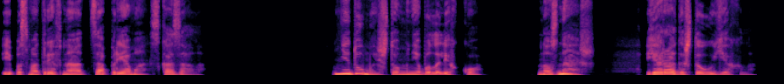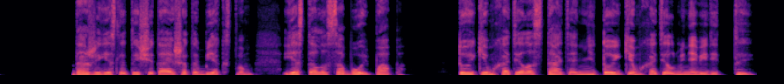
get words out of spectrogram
и, посмотрев на отца прямо, сказала. «Не думай, что мне было легко. Но знаешь, я рада, что уехала. Даже если ты считаешь это бегством, я стала собой, папа. Той, кем хотела стать, а не той, кем хотел меня видеть ты.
